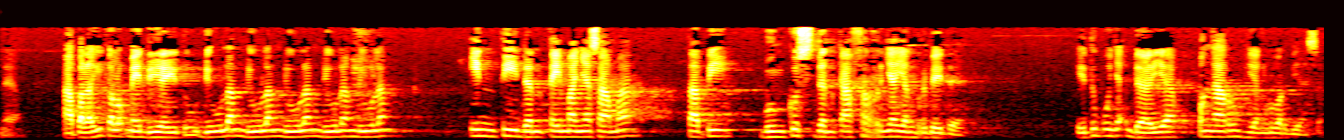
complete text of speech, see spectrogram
Nah, Apalagi kalau media itu diulang, diulang, diulang, diulang, diulang. Inti dan temanya sama, tapi bungkus dan covernya yang berbeda. Itu punya daya pengaruh yang luar biasa.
